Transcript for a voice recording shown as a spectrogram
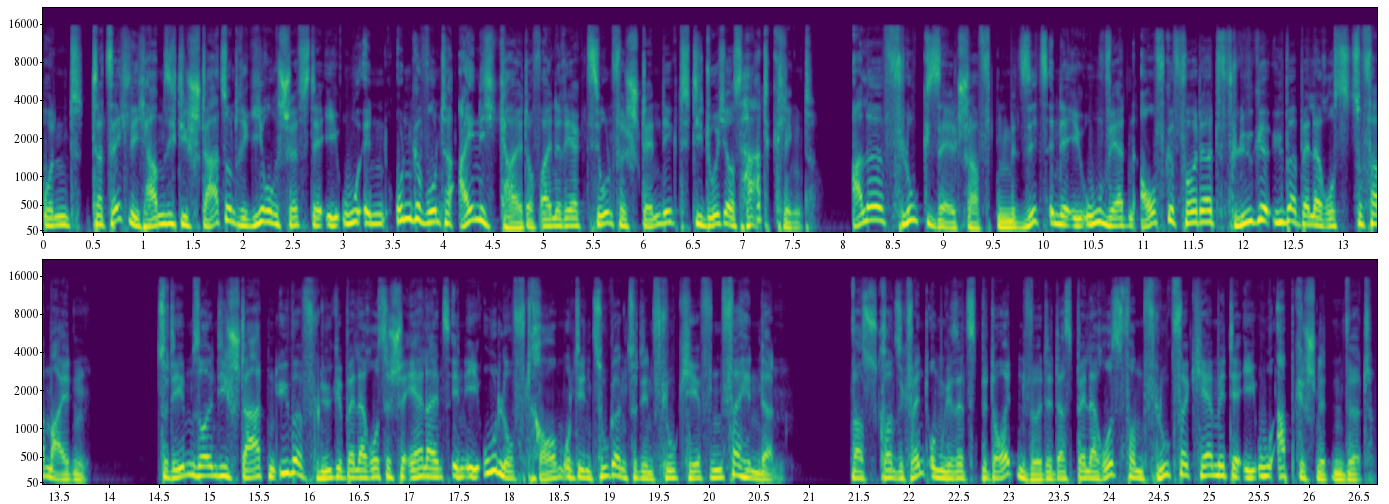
Und tatsächlich haben sich die Staats- und Regierungschefs der EU in ungewohnter Einigkeit auf eine Reaktion verständigt, die durchaus hart klingt. Alle Fluggesellschaften mit Sitz in der EU werden aufgefordert, Flüge über Belarus zu vermeiden. Zudem sollen die Staaten Überflüge belarussischer Airlines in EU-Luftraum und den Zugang zu den Flughäfen verhindern. Was konsequent umgesetzt bedeuten würde, dass Belarus vom Flugverkehr mit der EU abgeschnitten wird.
